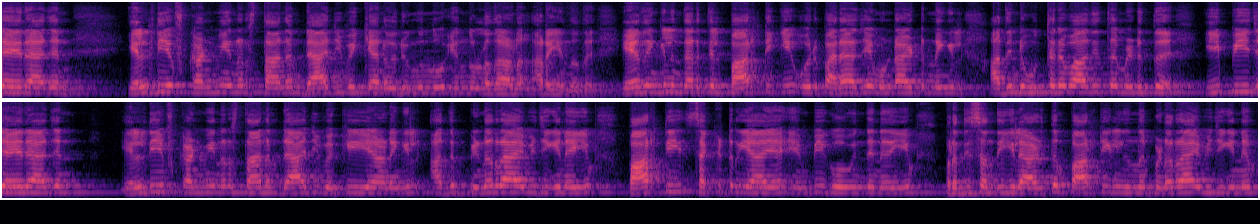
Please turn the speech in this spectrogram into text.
Jayarajan L D F convener സ്ഥാനം രാജിവെക്കാൻ ഒരുങ്ങുന്നു എന്നുള്ളതാണ് അറിയുന്നത്. ഏതെങ്കിലും തരത്തിൽ പാർട്ടിക്ക് ഒരു പരാജയം ഉണ്ടായിട്ടുണ്ടെങ്കിൽ അതിന്റെ ഉത്തരവാദിത്തം എടുത്ത് E P Jayarajan L D F convener സ്ഥാനം രാജിവെക്കുകയാണെങ്കിൽ അത് പിണറായി വിജയനെയും പാർട്ടി സെക്രട്ടറിയായ എം പി ഗോവിന്ദനെയും പ്രതിസന്ധിയിലാഴ്ത്തും. പാർട്ടിയിൽ നിന്ന് പിണറായി വിജയനും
